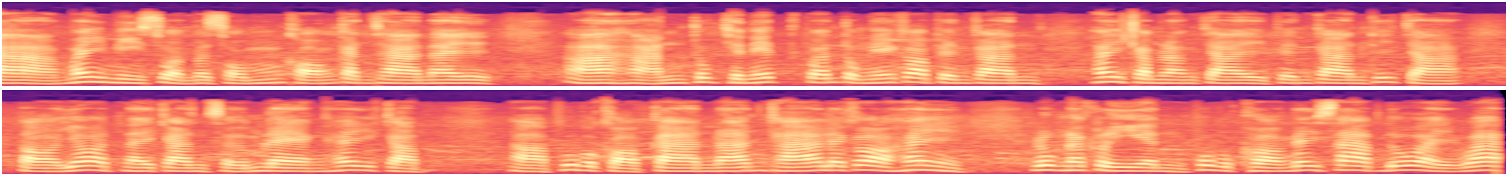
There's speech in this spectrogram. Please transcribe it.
ชาไม่มีส่วนผสมของกัญชาในอาหารทุกชนิด เพราะตรงนี้ก็เป็นการให้กำลังใจเป็นการที่จะต่อยอดในการเสริมแรงให้กับ ผู้ประกอบการร้านค้า และก็ให้ลูกนักเรียน ผู้ปกครองได้ทราบด้วยว่า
